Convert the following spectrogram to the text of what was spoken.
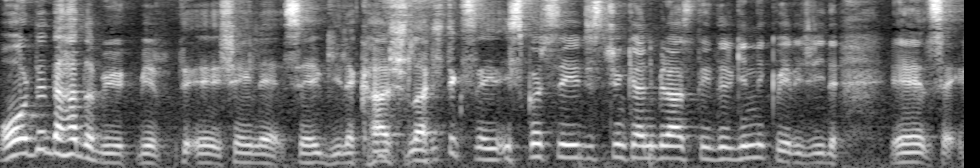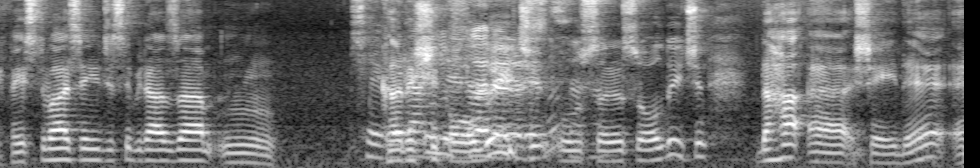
Orada daha da büyük bir e, şeyle sevgiyle karşılaştık. İskoç seyircisi çünkü hani biraz tedirginlik vericiydi. E, festival seyircisi biraz daha hmm, Çevreden- karışık olduğu için, uluslararası olduğu için daha e, şeyde e,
